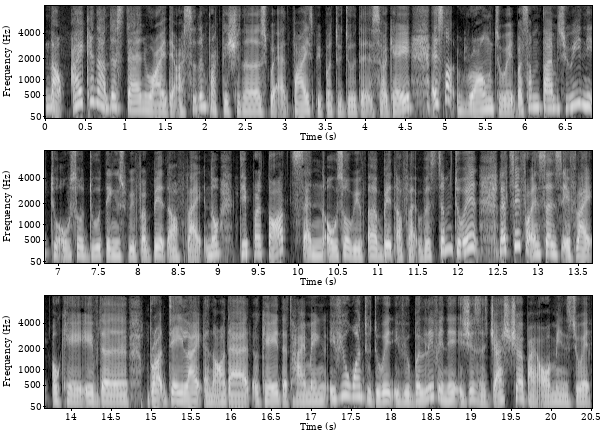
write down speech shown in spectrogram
Now, I can understand why there are certain practitioners who advise people to do this, okay? It's not wrong to it, but sometimes we need to also do things with a bit of like, you know, deeper thoughts and also with a bit of like wisdom to it. Let's say, for instance, if like, okay, if the broad daylight and all that, okay, the timing, if you want to do it, if you believe in it, it's just a gesture, by all means do it.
